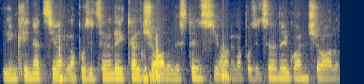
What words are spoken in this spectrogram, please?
l'inclinazione, la posizione del calciolo, l'estensione, la posizione del guanciolo,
